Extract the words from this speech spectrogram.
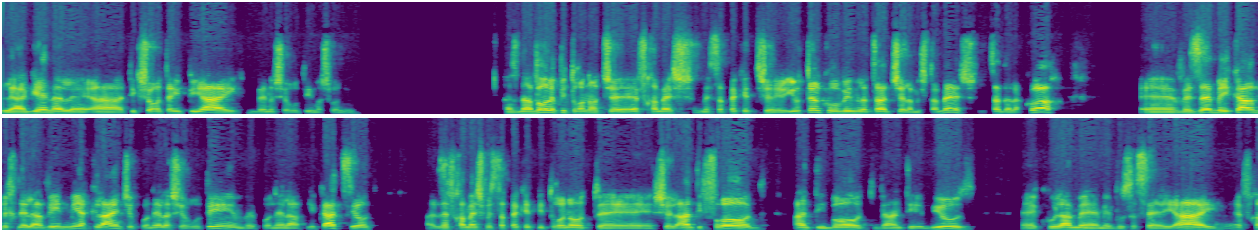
להגן על אה, התקשורת API בין השירותים השונים. אז נעבור לפתרונות ש-F5 מספקת, שיותר קרובים לצד של המשתמש, לצד הלקוח, אה, וזה בעיקר בכדי להבין מי ה-client שפונה לשירותים ופונה לאפליקציות. אז F5 מספקת פתרונות של Anti-Fraud, Anti-Bot ו-Anti-Abuse, אה, כולם אה, מבוססי AI. F5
